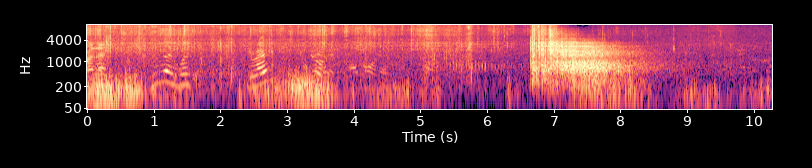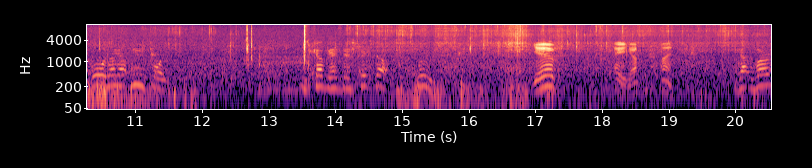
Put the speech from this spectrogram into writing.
Right there. You ready, Wait? You ready? You do it. Boys, I got news for you. This covey has been fixed up. Move. Give. There you go. Fine. You got the bird?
